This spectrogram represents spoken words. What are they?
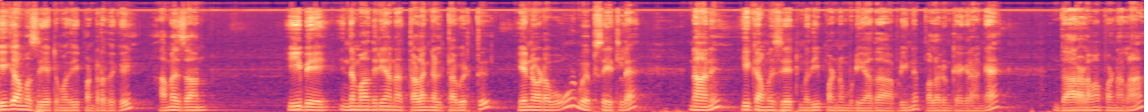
இ காமர்ஸ் ஏற்றுமதி பண்ணுறதுக்கு அமேசான் ஈபே இந்த மாதிரியான தளங்கள் தவிர்த்து என்னோடய ஓன் வெப்சைட்டில் நான் இ காமர்ஸ் ஏற்றுமதி பண்ண முடியாதா அப்படின்னு பலரும் கேட்குறாங்க தாராளமாக பண்ணலாம்.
